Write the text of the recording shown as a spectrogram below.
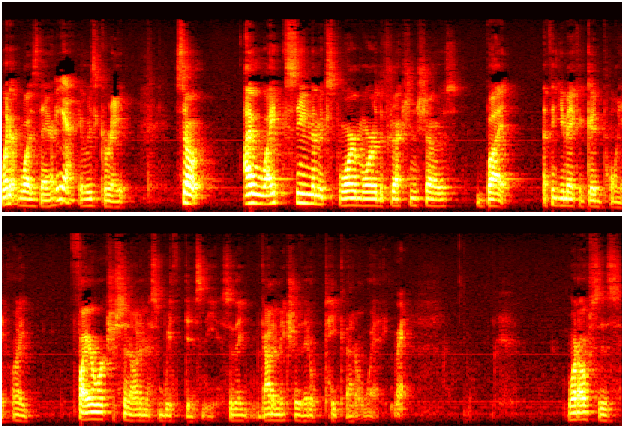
when it was there, Yeah. it was great. So I like seeing them explore more of the production shows, but I think you make a good point. Like fireworks are synonymous with Disney, so they got to make sure they don't take that away. What else is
